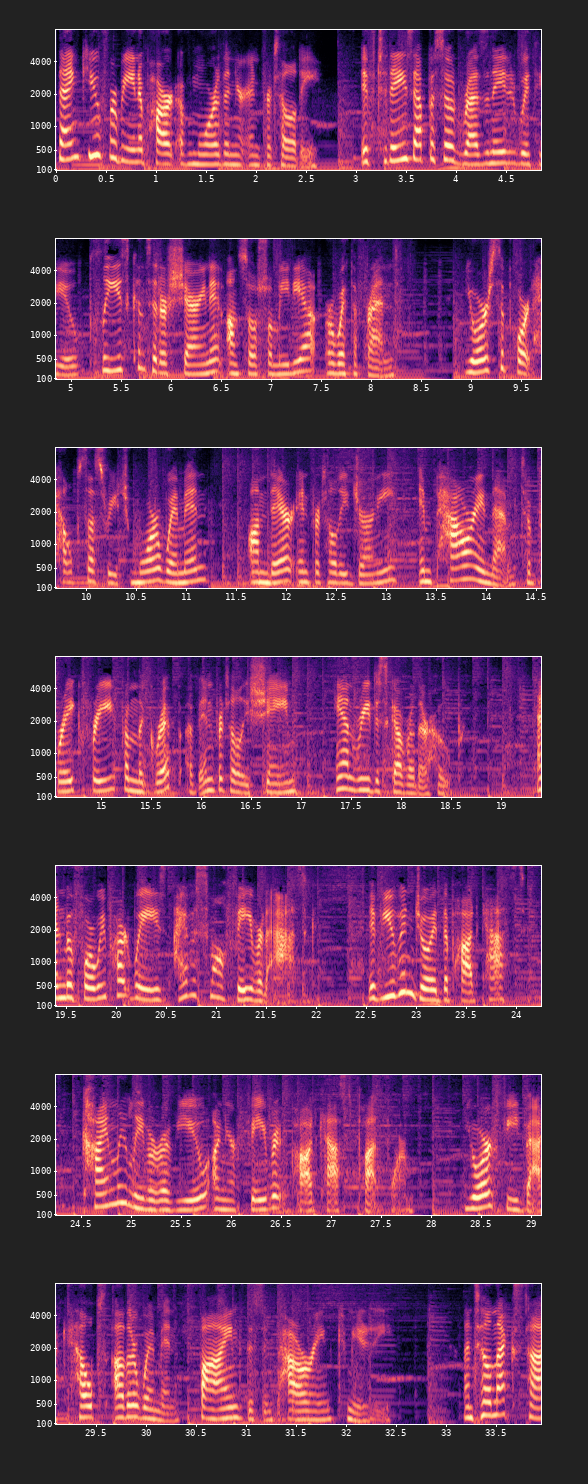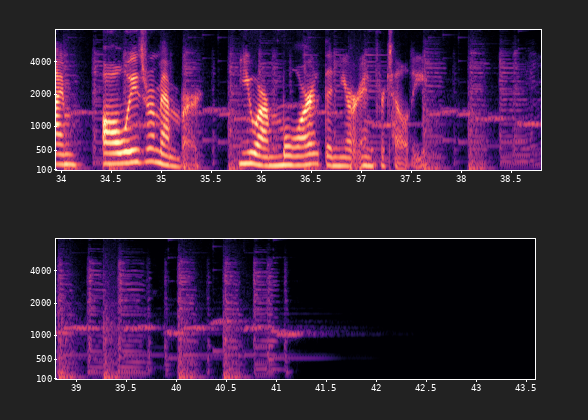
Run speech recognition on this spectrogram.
Thank you for being a part of More Than Your Infertility. If today's episode resonated with you, please consider sharing it on social media or with a friend. Your support helps us reach more women on their infertility journey, empowering them to break free from the grip of infertility shame and rediscover their hope. And before we part ways, I have a small favor to ask. If you've enjoyed the podcast, kindly leave a review on your favorite podcast platform. Your feedback helps other women find this empowering community. Until next time, always remember you are more than your infertility.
